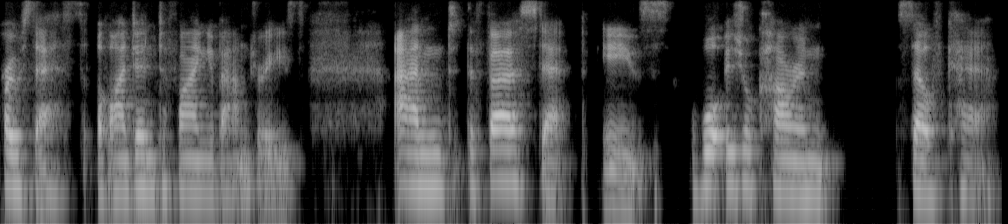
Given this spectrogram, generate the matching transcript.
process of identifying your boundaries. And the first step is what is your current self-care?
